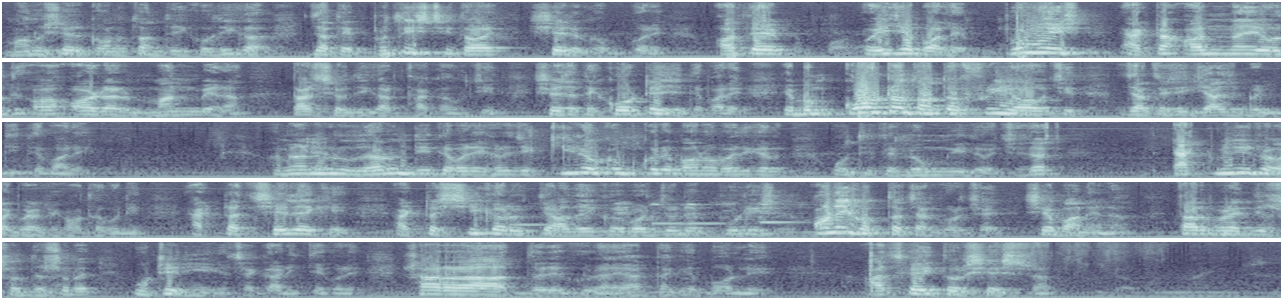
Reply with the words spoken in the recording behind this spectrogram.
মানুষের গণতান্ত্রিক অধিকার যাতে প্রতিষ্ঠিত হয় সেরকম করে। অতএব ওই যে বলে পুলিশ একটা অন্যায় অর্ডার মানবে না তার সে অধিকার থাকা উচিত। সে যাতে কোর্টে যেতে পারে এবং কোর্টও তত ফ্রি হওয়া উচিত যাতে সে জাজমেন্ট দিতে পারে। আমি অনেকগুলো উদাহরণ দিতে পারি এখানে যে কীরকম করে মানবাধিকার অতীতে লঙ্ঘিত হয়েছে। জাস্ট এক মিনিটও লাগবে একটা কথা বলি। একটা ছেলেকে একটা স্বীকারোক্তি আদায় করবার জন্য পুলিশ অনেক অত্যাচার করেছে সে বানে না। তারপরে একদিন সন্ধ্যের সময় উঠে নিয়ে গেছে গাড়িতে করে। সারা রাত ধরে ঘুরায় আর তাকে বলে আজকেই তোর শেষ রাত।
